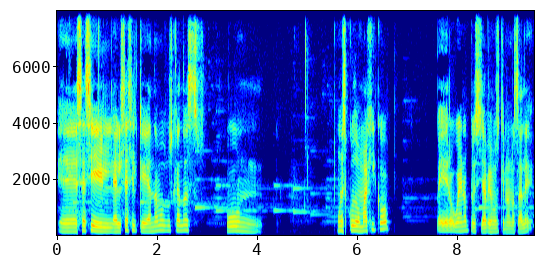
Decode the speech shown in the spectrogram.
Eh, Cecil, el Cecil que andamos buscando es un, un escudo mágico, pero bueno, pues ya vemos que no nos sale.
